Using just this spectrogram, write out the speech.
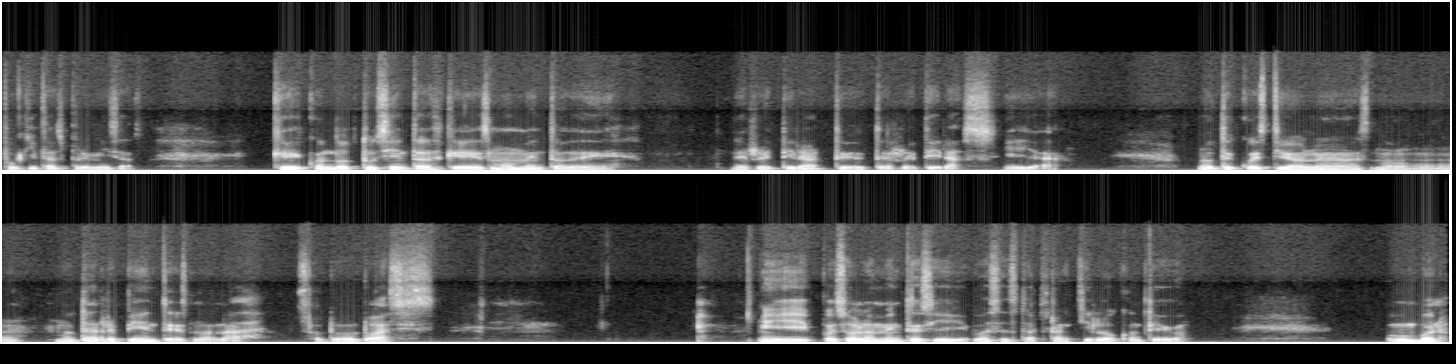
poquitas premisas, que cuando tú sientas que es momento de, de retirarte, te retiras y ya no te cuestionas, no, no te arrepientes, no nada, solo lo haces. Y pues solamente así vas a estar tranquilo contigo. Bueno,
